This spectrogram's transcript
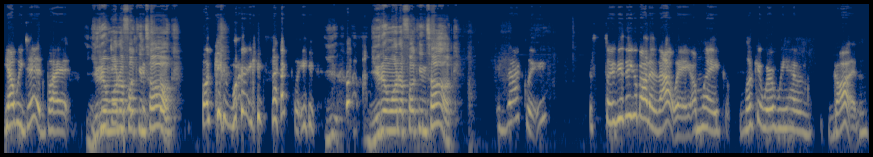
Yeah, we did, but You You didn't want to fucking talk. Fucking work exactly. You, you didn't want to fucking talk. Exactly. So if you think about it that way, I'm like, look at where we have gone.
